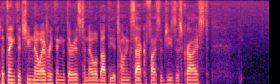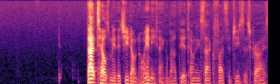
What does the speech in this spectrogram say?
To think that you know everything that there is to know about the atoning sacrifice of Jesus Christ that tells me that you don't know anything about the atoning sacrifice of Jesus Christ.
